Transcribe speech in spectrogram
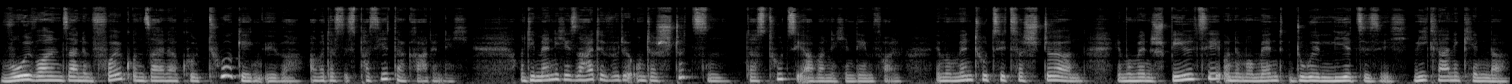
wohlwollend seinem Volk und seiner Kultur gegenüber. Aber das ist passiert da gerade nicht. Und die männliche Seite würde unterstützen. Das tut sie aber nicht in dem Fall. Im Moment tut sie zerstören. Im Moment spielt sie und im Moment duelliert sie sich, wie kleine Kinder.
